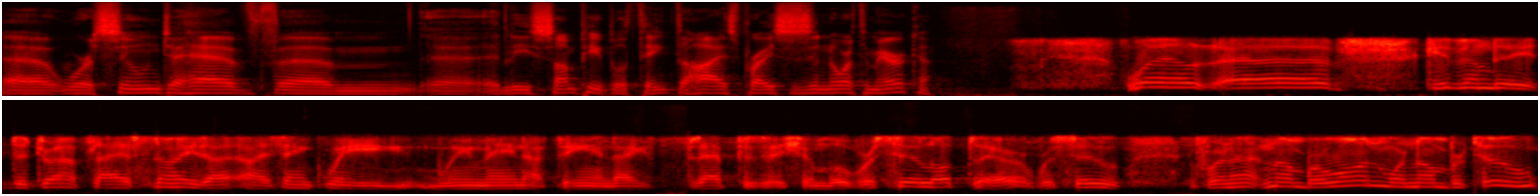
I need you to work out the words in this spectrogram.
uh, we're soon to have um, uh, at least some people think the highest prices in North America. Well, uh, given the, the drop last night, I, I think we, we may not be in that, that position, but we're still up there. We're still, if we're not number one, we're number two.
